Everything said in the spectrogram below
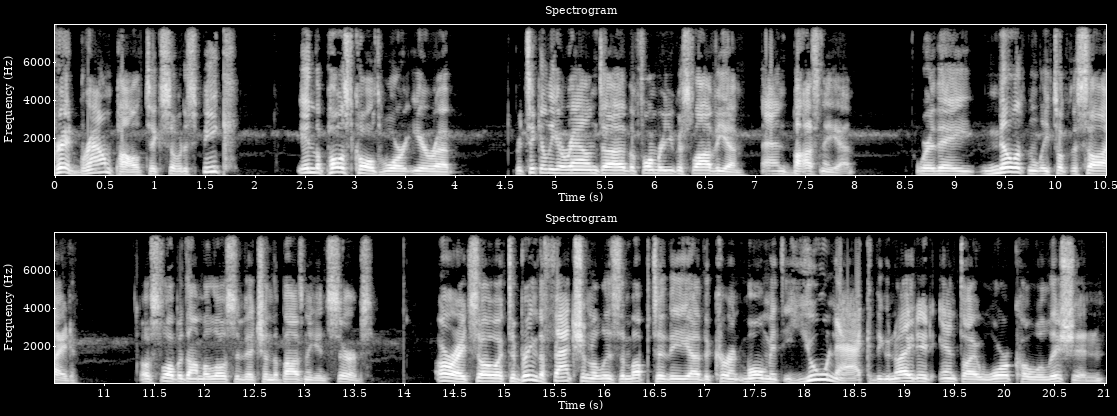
red brown politics, so to speak, in the post Cold War era, particularly around uh, the former Yugoslavia and Bosnia, where they militantly took the side of Slobodan Milosevic and the Bosnian Serbs. All right, so uh, to bring the factionalism up to the uh, the current moment, UNAC, the United Anti-War Coalition,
